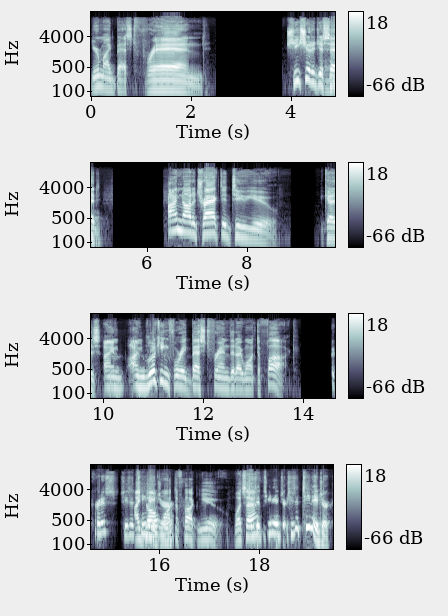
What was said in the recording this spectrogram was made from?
you're my best friend she should have just said I'm not attracted to you because I'm I'm looking for a best friend that I want to fuck. But Curtis, she's a I don't teenager. want to fuck you. What's that? She's a teenager. She's a teenager.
